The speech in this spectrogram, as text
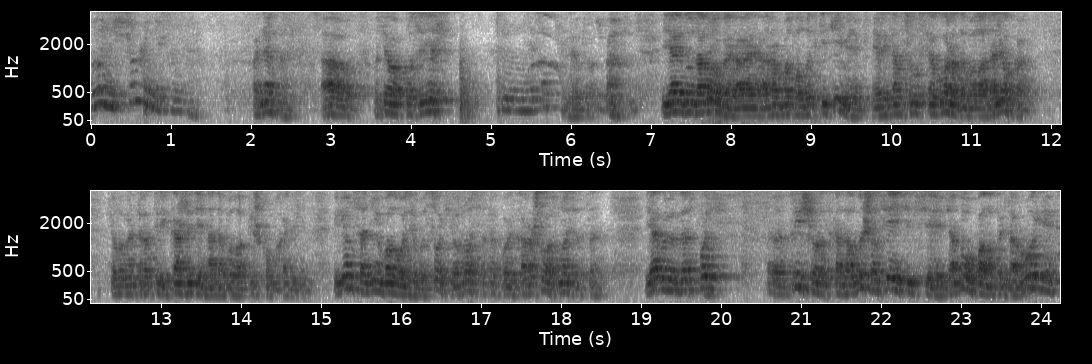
Ну, не все, конечно же. Понятно? А у тебя вопросы есть? Нет. Нету. Я иду дорогой, а работал в Искитиме, и реконструкция города была далеко, километра три. Каждый день надо было пешком ходить. Идем с одним Володей, высокий, рост такой, хорошо относится. Я говорю, Господь э, притчу рассказал, вышел сеять и сеять. Одно упало при дороге,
